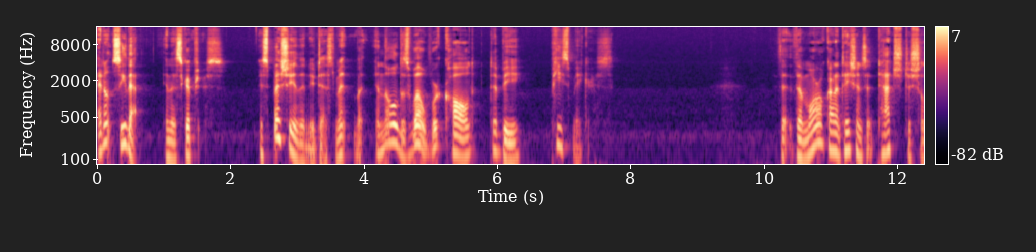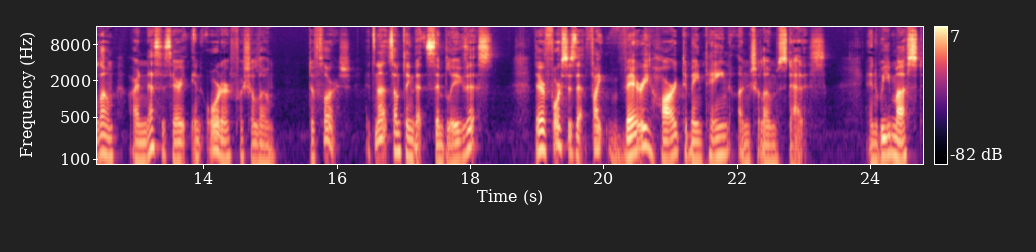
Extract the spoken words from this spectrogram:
I don't see that in the scriptures, especially in the New Testament, but in the Old as well. We're called to be peacemakers. The, the moral connotations attached to shalom are necessary in order for shalom to flourish. It's not something that simply exists. There are forces that fight very hard to maintain unshalom status. And we must,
